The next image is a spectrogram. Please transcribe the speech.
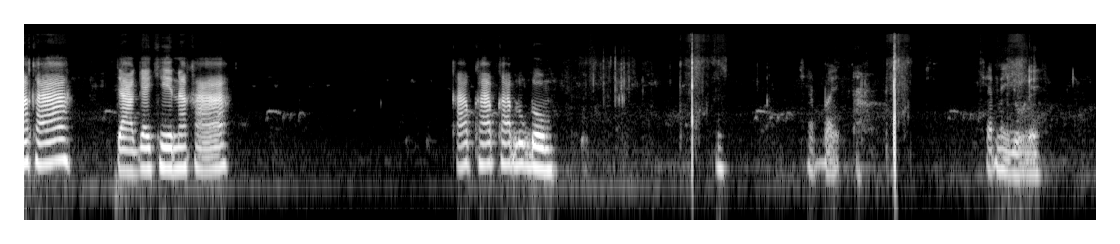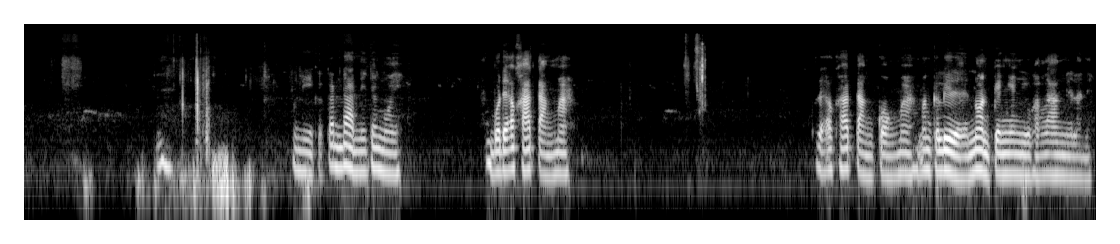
นะคะ จากยายเคนนะคะ ครับครับครับลูกดมแคบไปแคบไม่อยู่เลยวันนี้ก็กันด้านนี้จังหน่อยบ่ได้เอาขาตังมา บ่ได้เอาขาตังกล่องมา มันก็เลยนอนเปียงแยงอยู่ข้างล่างนี่ละนี่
